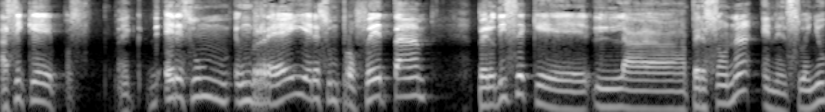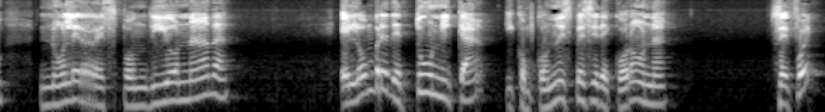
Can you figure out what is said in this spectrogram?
Así que, pues, eres un, un rey, eres un profeta, pero dice que la persona en el sueño no le respondió nada. El hombre de túnica y con, una especie de corona se fue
